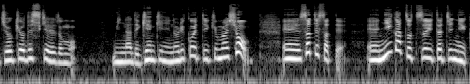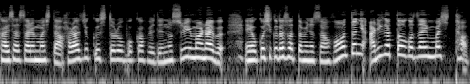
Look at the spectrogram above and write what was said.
状況ですけれども、みんなで元気に乗り越えていきましょう。えー、さてさて、えー2月1日に開催されました原宿ストロボカフェでのスリーマンライブ、えーお越しくださった皆さん本当にありがとうございました。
